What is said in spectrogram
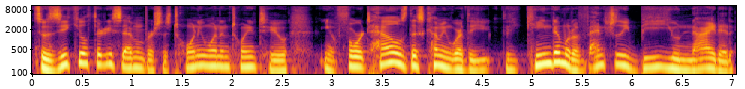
So Ezekiel 37 verses 21 and 22, you know, foretells this coming where the, the kingdom would eventually be united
